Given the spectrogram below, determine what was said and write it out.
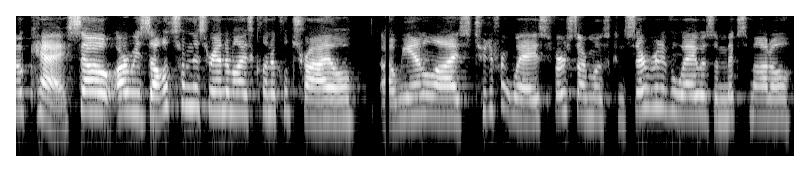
Okay, so our results from this randomized clinical trial, uh, we analyzed two different ways. First, our most conservative way was a mixed model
